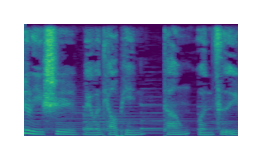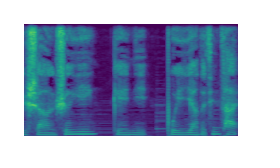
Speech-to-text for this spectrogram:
这里是美文调频，当文字遇上声音，给你不一样的精彩。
